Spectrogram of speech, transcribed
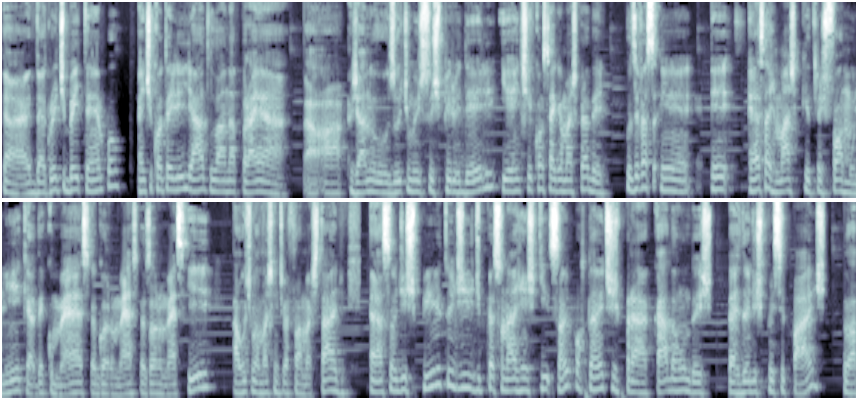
da, da Great Bay Temple. A gente encontra ele ilhado lá na praia, a- a- já nos últimos suspiros dele, e a gente consegue a máscara dele. Inclusive, essa- e- e essas máscaras que transformam o Link, a Deku Mask, agora o Mask, a Zoro Mask e a última máscara que a gente vai falar mais tarde, elas são de espírito de, de personagens que são importantes para cada um das, das dungeons principais, lá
